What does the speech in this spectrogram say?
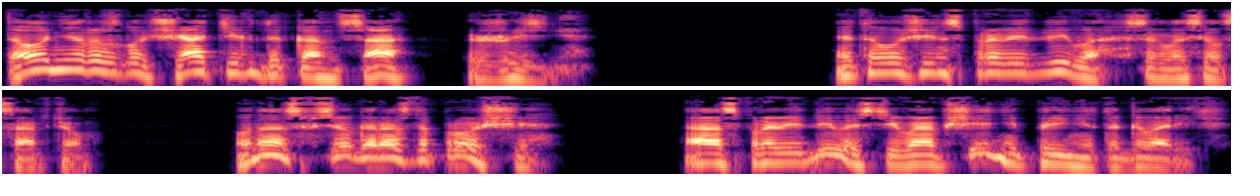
то не разлучать их до конца жизни. — Это очень справедливо, — согласился Артем. У нас все гораздо проще, а о справедливости вообще не принято говорить.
